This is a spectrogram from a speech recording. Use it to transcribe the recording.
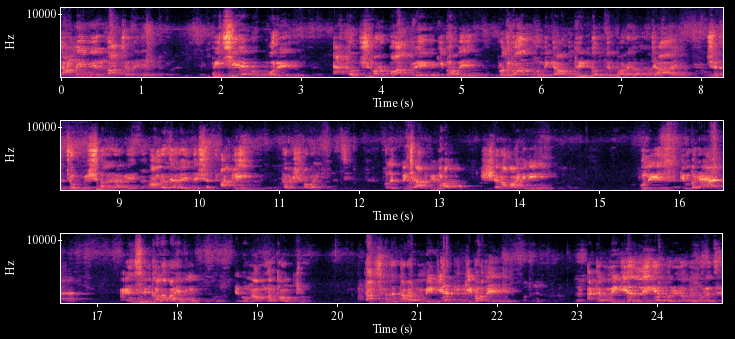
দামি নির্বাচনে পিছিয়ে পড়ে এখন সর্বাগ্রে কীভাবে প্রধান ভূমিকা অবতীর্ণ হতে পারে যায়, সেটা চব্বিশ সালের আগে আমরা যারা এই দেশে থাকি, তারা সবাই জেনেছি। ফলে বিচার বিভাগ, সেনাবাহিনী, পুলিশ কিংবা র্যাব আইন শৃঙ্খলা বাহিনী এবং আমলাতন্ত্র, তার সাথে তারা মিডিয়াকে কীভাবে, একটা মিডিয়া লিগে পরিণত করেছে,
